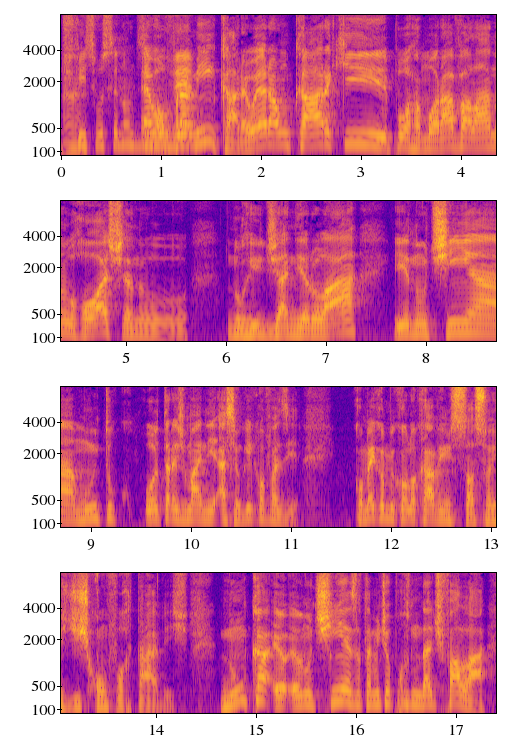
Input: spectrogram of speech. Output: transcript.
difícil você não É bom, desenvolver. pra mim, cara, eu era um cara que, porra, morava lá no Rocha, no, no Rio de Janeiro lá, e não tinha muito outras manias. Assim, o que, que eu fazia? Como é que eu me colocava em situações desconfortáveis? Nunca, eu, eu não tinha exatamente a oportunidade de falar,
